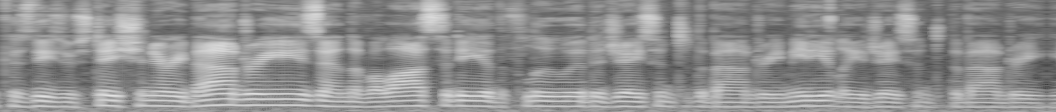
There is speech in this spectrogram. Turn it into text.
because these are stationary boundaries and the velocity of the fluid adjacent to the boundary, immediately adjacent to the boundary,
